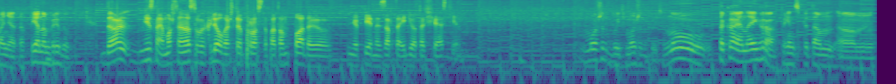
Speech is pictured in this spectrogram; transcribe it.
Понятно, в пьяном бреду. Да, не знаю, может она настолько клевая, что я просто потом падаю, у меня пена изо рта идет от счастья. Может быть, может быть. Ну, такая она игра. В принципе, там эм,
